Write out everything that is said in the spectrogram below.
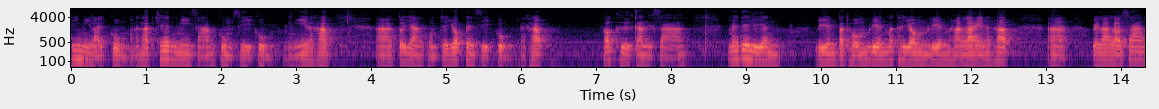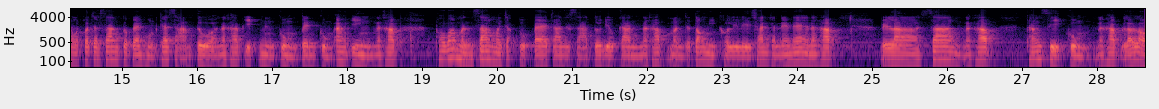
ที่มีหลายกลุ่มนะครับ เช่นมี 3 กลุ่ม 4 กลุ่มอย่างนี้นะครับ ตัวอย่างผมจะยกเป็น 4 กลุ่มนะครับ ก็คือการศึกษาไม่ได้เรียนเรียนประถมเรียนมัธยม เรียนมหาลัยนะครับ เวลาเราสร้างเราก็จะสร้างตัวแปรหุ่นแค่ 3 ตัวนะครับ อีก 1 กลุ่มเป็นกลุ่มอ้างอิงนะครับ เพราะว่ามันสร้างมาจากตัวแปรการศึกษาตัวเดียวกันนะครับ มันจะต้องมี correlation กันแน่ๆนะครับ เวลาสร้างนะครับทั้ง 4 กลุ่มนะครับ แล้วเรา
